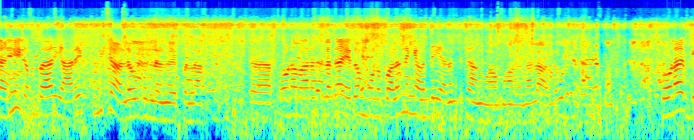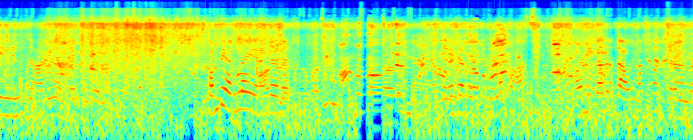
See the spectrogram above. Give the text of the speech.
தண்ணி ரொம்ப யாரையும் குளிக்க அலௌடு இல்லைங்க இப்போல்லாம். போன வாரத்தில் தான் ஏதோ மூணு குழந்தைங்க வந்து இறந்துட்டாங்களாமா. அதனால் அலௌடு கிடையாது குளிக்க போனால் இப்படி நின்று ஜாலியாக தம்பி அங்கெல்லாம் இறங்காத இறங்காத. அவங்க அப்பா இருக்கிறாங்க.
